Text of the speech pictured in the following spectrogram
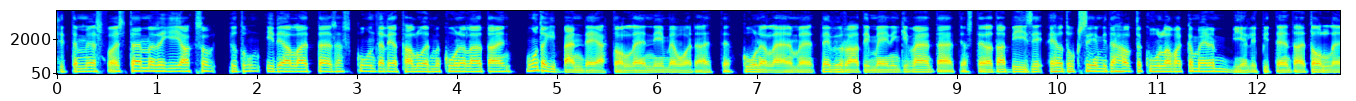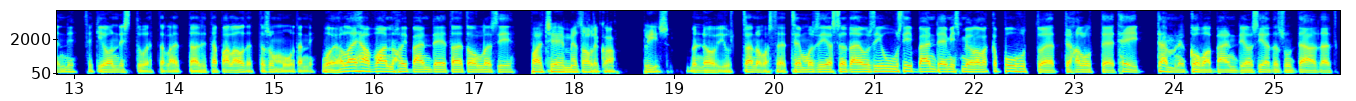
sitten myös voisi tämmöisenkin jakson jutun idealla, että jos kuuntelijat haluaa, että me kuunnellaan jotain muutakin bändejä tolleen, niin me voidaan että kuunnella ja me levyraatin meininki vääntää, että jos teillä on jotain biisiehdotuksia, mitä haluatte kuulla vaikka meidän mielipiteen tai tolleen, niin sekin onnistuu, että laittaa sitä palautetta sun muuta, niin voi olla ihan vanhoja bändejä tai tollaisia. Paitsi ei Metallica, please. No just sanomassa, että semmoisia, jos jotain semmoisia uusia bändejä, missä me ollaan vaikka puhuttu, että te haluatte, että hei, tämmöinen kova bändi on sieltä sun täältä, että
